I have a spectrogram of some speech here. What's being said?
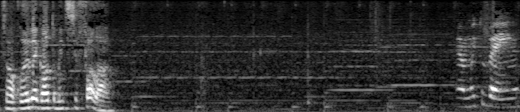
Isso é uma coisa legal também de se falar. É muito bem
